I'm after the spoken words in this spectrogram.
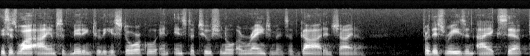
This is why I am submitting to the historical and institutional arrangements of God in China. For this reason, I accept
